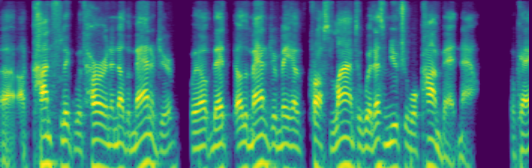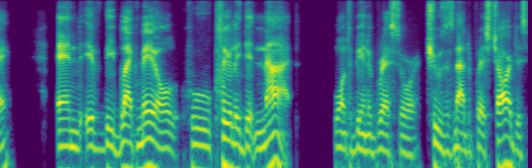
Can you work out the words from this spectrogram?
uh, a conflict with her and another manager, well, that other manager may have crossed the line to where that's mutual combat now. Okay. And if the black male who clearly did not want to be an aggressor chooses not to press charges,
